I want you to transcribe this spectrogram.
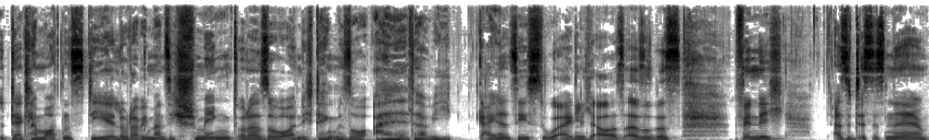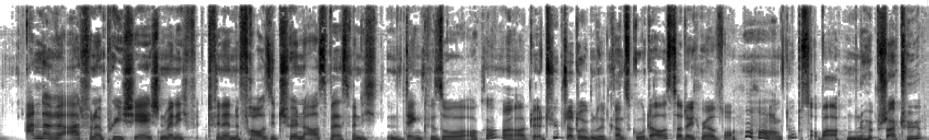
der Klamottenstil oder wie man sich schminkt oder so. Und ich denke mir so, Alter, wie geil siehst du eigentlich aus? Also das finde ich, also das ist eine andere Art von Appreciation, wenn ich finde, eine Frau sieht schön aus, weil es, wenn ich denke so, okay, der Typ da drüben sieht ganz gut aus, da denke ich mir so, hm, du bist aber ein hübscher Typ.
